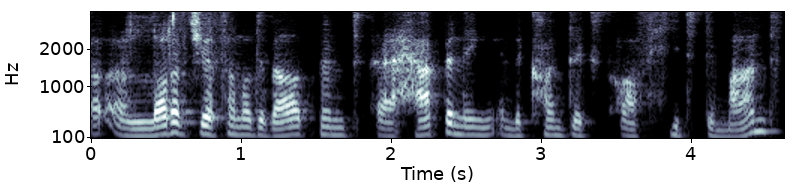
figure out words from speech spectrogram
a lot of geothermal development uh, happening in the context of heat demand.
